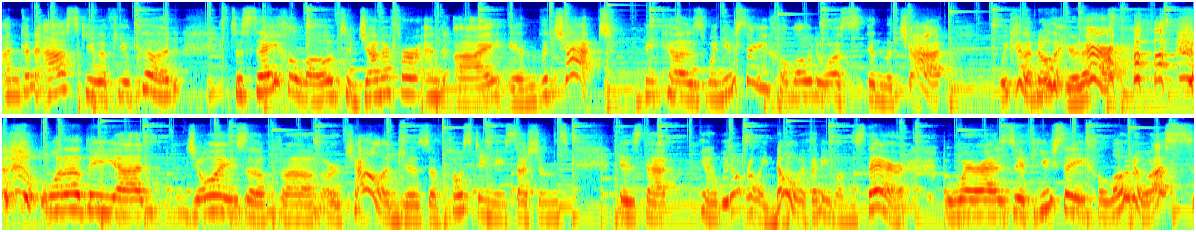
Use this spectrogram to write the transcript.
I'm going to ask you if you could to say hello to Jennifer and I in the chat. Because when you say hello to us in the chat, we kind of know that you're there. One of the uh, joys of uh, or challenges of hosting these sessions is that you know we don't really know if anyone's there whereas if you say hello to us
